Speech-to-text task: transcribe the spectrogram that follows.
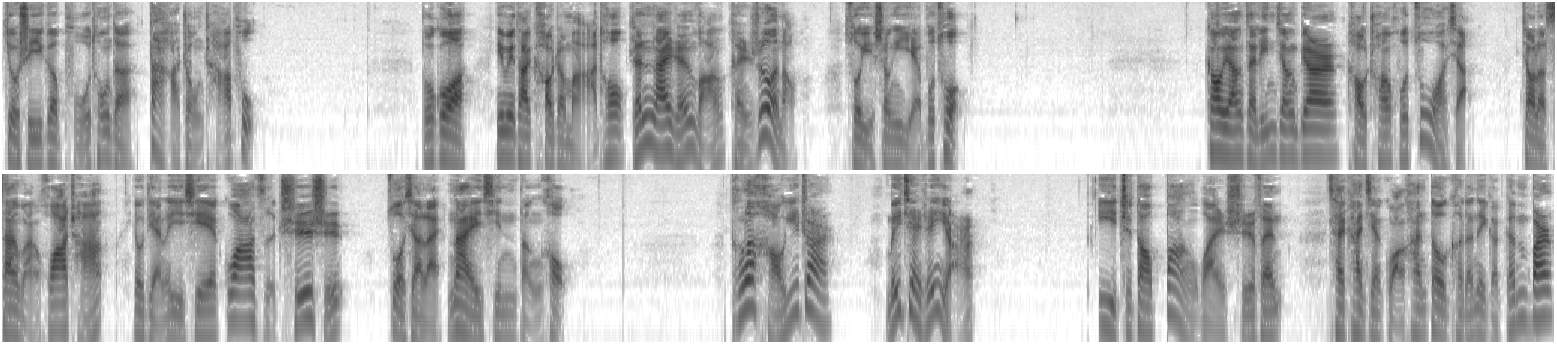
就是一个普通的大众茶铺。不过，因为他靠着码头，人来人往，很热闹，所以生意也不错。高阳在临江边靠窗户坐下，叫了三碗花茶，又点了一些瓜子吃食，坐下来耐心等候。等了好一阵儿，没见人影儿，一直到傍晚时分，才看见广汉斗客的那个跟班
